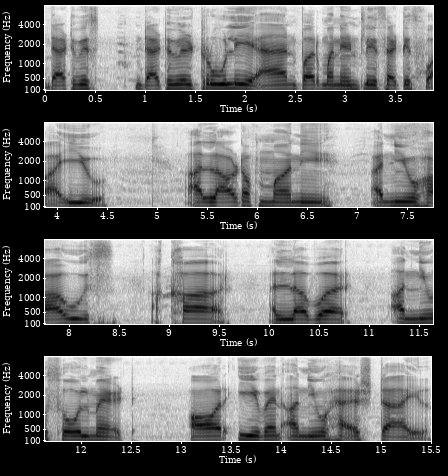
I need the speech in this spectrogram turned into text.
that will, that will truly and permanently satisfy you. A lot of money, a new house, a car, a lover, a new soulmate, or even a new hairstyle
